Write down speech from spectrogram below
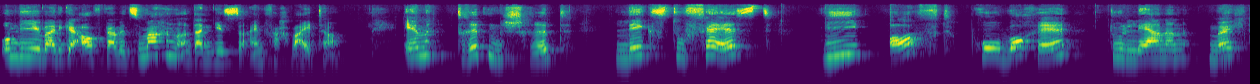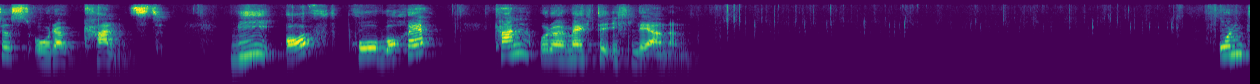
um die jeweilige Aufgabe zu machen und dann gehst du einfach weiter. Im dritten Schritt legst du fest, wie oft pro Woche du lernen möchtest oder kannst. Wie oft pro Woche kann oder möchte ich lernen? Und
